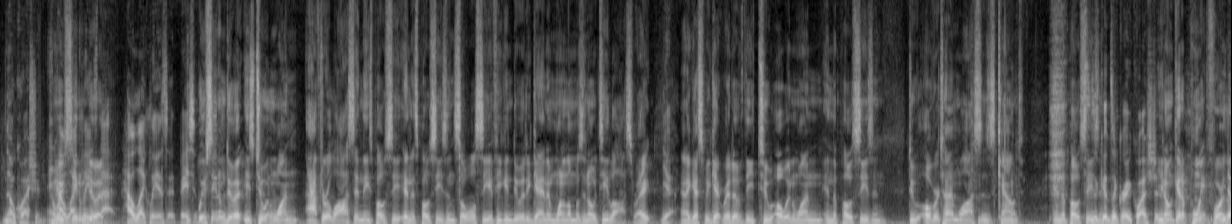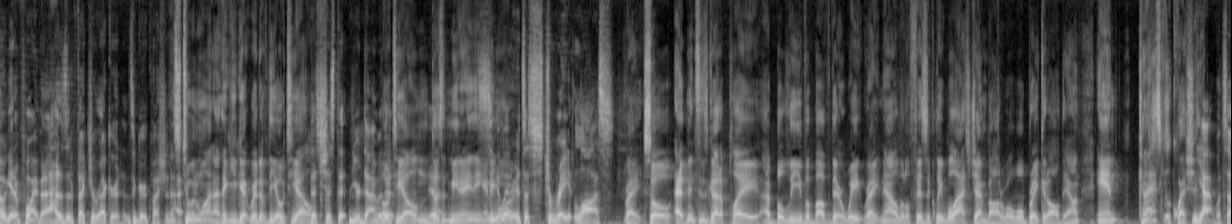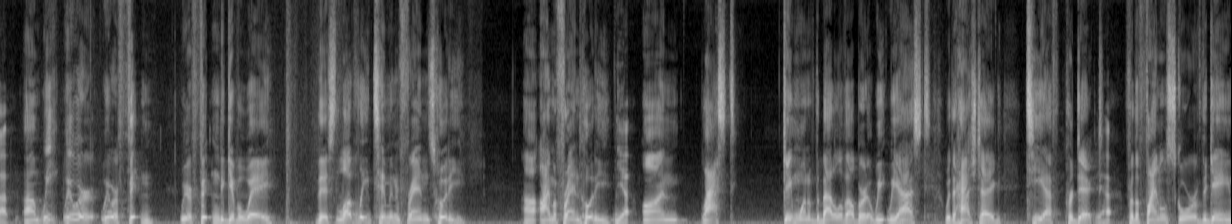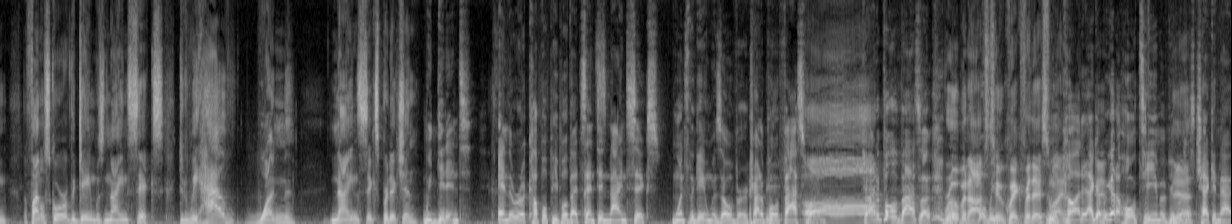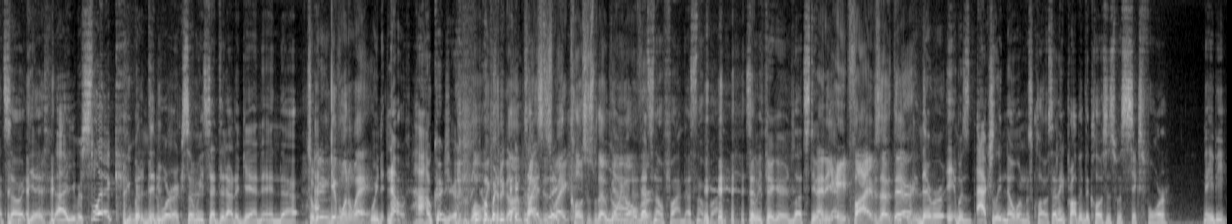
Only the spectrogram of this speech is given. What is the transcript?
No question. And, And how we've seen him likely do is it. that? How likely is it, basically? We've seen him do it. He's two and one after a loss in these post in this postseason. So we'll see if he can do it again. And one of them was an OT loss, right? Yeah. And I guess we get rid of the two 0 and one in the postseason. Do overtime losses count in the postseason? It's a great question. You don't get a point for it. You them. don't get a point, but how does it affect your record? That's a good question. It's I- two and one. I think you get rid of the OTL. That's just that you're done with it. OTL Yeah. doesn't mean anything See you anymore. later. It's a straight loss. Right. So Edmonton's got to play, I believe, above their weight right now, a little physically. We'll ask Jen Botterill. We'll break it all down. And can I ask you a question? Yeah. What's up? Um, we we were we were fitting we were fitting to give away this lovely Tim and Friends hoodie. Uh, I'm a friend hoodie. Yep. On last game one of the Battle of Alberta, we we asked with the hashtag TF Predict Yep. for the final score of the game. The final score of the game was 9-6. Did we have one 9-6 prediction? We didn't, and there were a couple people that sent in nine six once the game was over, trying to pull a fast one. Oh! Trying to pull a fast one. But- Rubinoff's we- too quick for this We one. We caught it. I got, Yeah. We got a whole team of people Yeah. just checking that. So yeah, uh, you were slick, but it didn't work. So we sent it out again, and uh, So we didn't give one away. we no. How could you? Well, we could have gone prices right, closest without going No, over. That's no fun. That's no fun. so we figured let's do it. Any eight fives out there? There were. It was actually no one was close. I think probably the closest was six four, maybe,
